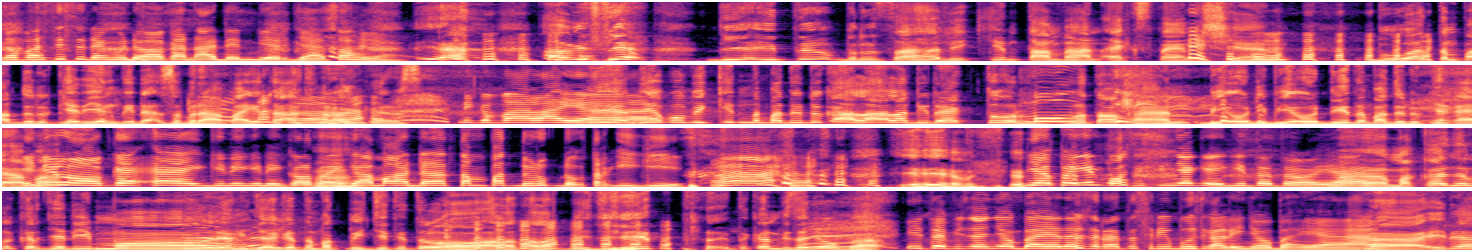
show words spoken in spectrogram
lo pasti sedang mendoakan Aden biar jatuh ya Ya, habisnya dia itu berusaha bikin tambahan extension buat tempat duduknya dia yang tidak seberapa itu Atrokers. di kepala Iya, ya dia mau bikin tempat duduk ala-ala direktur. Mungkin. Lo tau kan? BOD BOD tempat duduknya kayak apa? ini loh kayak eh gini gini kalau paling gampang adalah tempat duduk dokter gigi Iya, iya betul. dia pengen posisinya kayak gitu tuh ya Nah, makanya lo kerja di mall yang jaga tempat pijit itu loh, alat-alat pijit. itu kan bisa nyoba. Kita bisa nyoba ya seratus ribu sekali nyoba ya. Nah, ini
